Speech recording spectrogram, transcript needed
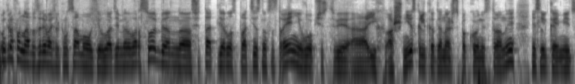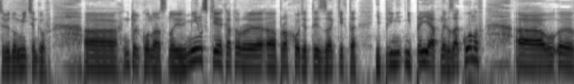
Микрофон обозреватель комсомолки Владимир Варсобин. Считать ли рост протестных настроений в обществе, а их аж несколько для нашей спокойной страны, несколько имеется в виду митингов а, не только у нас, но и в Минске, которые а, проходят из-за каких-то непри... неприятных законов. Э,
